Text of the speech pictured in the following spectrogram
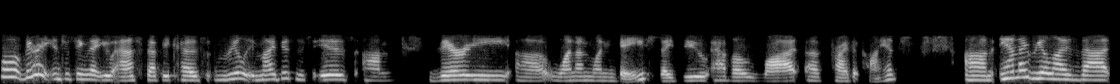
Well, very interesting that you asked that because really my business is um, very uh, one-on-one based. I do have a lot of private clients. Um, and I realize that,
